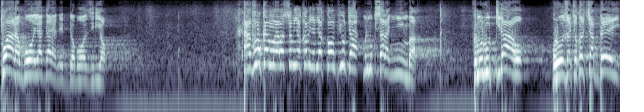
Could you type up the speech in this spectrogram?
twala gwoyagala neddoboozi lyo. Avubuka mmwe abasomyeko bino bya kompyuta muli mukusala nyimba kwe mulibuttiraawo olowooza kyokozi kya bbeeyi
